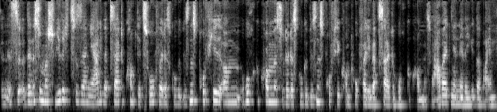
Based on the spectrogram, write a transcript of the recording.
dann ist, dann ist immer schwierig zu sagen, ja, die Webseite kommt jetzt hoch, weil das Google Business Profil ähm, hochgekommen ist oder das Google Business Profil kommt hoch, weil die Webseite hochgekommen ist. Wir arbeiten ja in der Regel bei beidem.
